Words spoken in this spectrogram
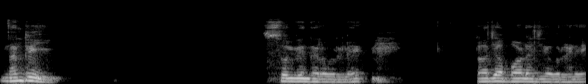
நன்றி. சொல்வேந்தர் அவர்களே ராஜா பாலாஜி அவர்களே.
